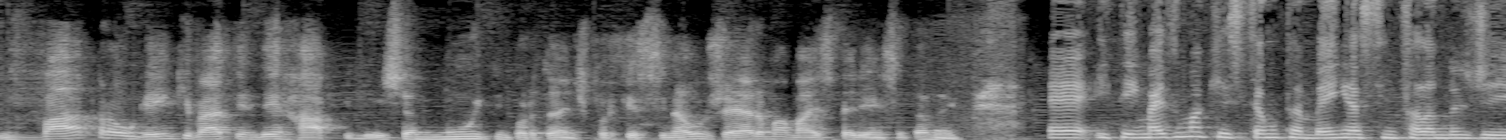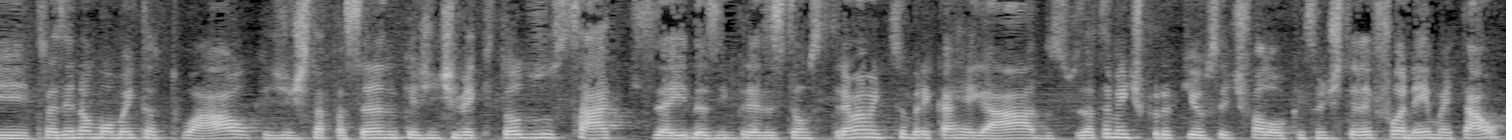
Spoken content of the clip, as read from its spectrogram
vá para alguém que vai atender rápido. Isso é muito importante, porque senão gera uma má experiência também. É, e tem mais uma questão também, assim, falando de trazendo ao momento atual que a gente está passando, que a gente vê que todos os saques aí das empresas estão extremamente sobrecarregados, exatamente porque o gente falou, questão de telefonema e tal.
